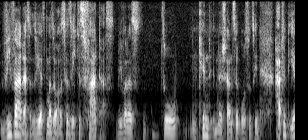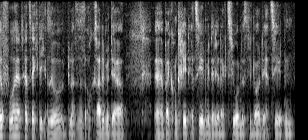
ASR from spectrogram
Wie war das? Also jetzt mal so aus der Sicht des Vaters. Wie war das so, ein Kind in der Schanze großzuziehen? Hattet ihr vorher tatsächlich, also du hattest das auch gerade mit der, äh, bei konkret erzählt mit der Redaktion, dass die Leute erzählten,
